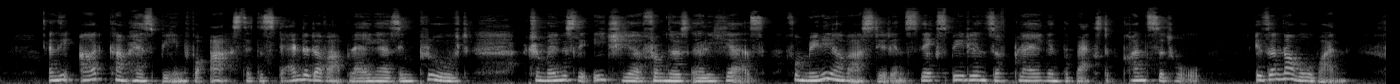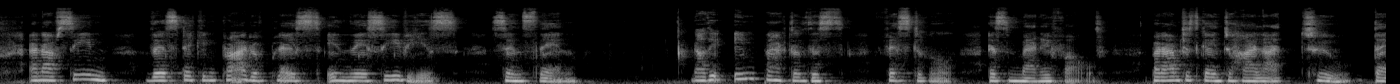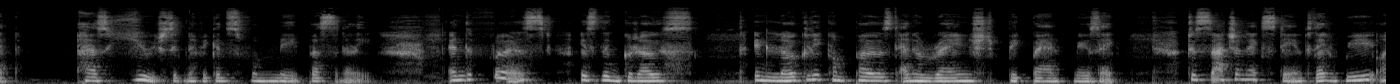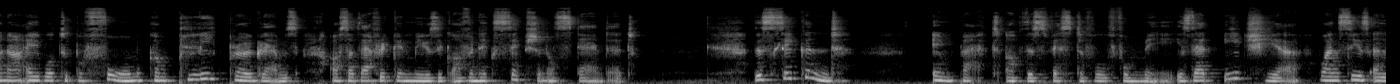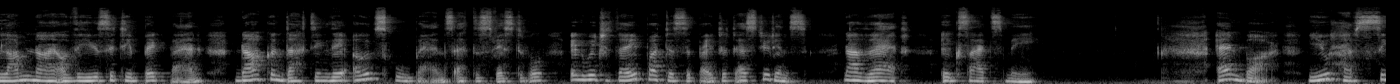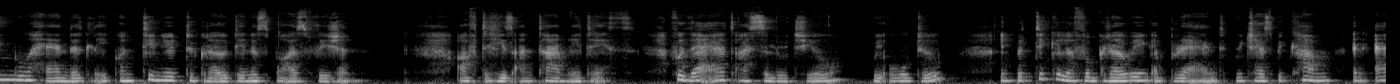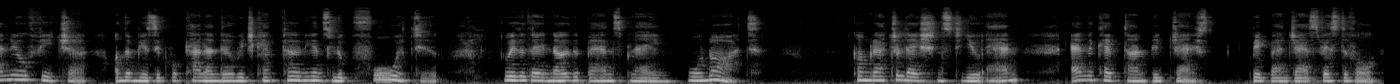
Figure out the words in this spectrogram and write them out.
And the outcome has been for us that the standard of our playing has improved tremendously each year from those early years. For many of our students, the experience of playing in the Baxter Concert Hall is a novel one. And I've seen this taking pride of place in their CVs since then. Now, the impact of this festival is manifold, but I'm just going to highlight two that has huge significance for me personally. And the first is the growth in locally composed and arranged big band music to such an extent that we are now able to perform complete programs of South African music of an exceptional standard. The second impact of this festival for me is that each year one sees alumni of the UCT Big Band now conducting their own school bands at this festival in which they participated as students. Now that excites me. Anne Barr, you have single-handedly continued to grow Dennis Barr's vision after his untimely death. For that, I salute you. We all do in particular for growing a brand which has become an annual feature on the musical calendar which Capetonians look forward to, whether they know the band's playing or not. Congratulations to you, Anne, and the Cape Town Big Jazz Big Band Jazz Festival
